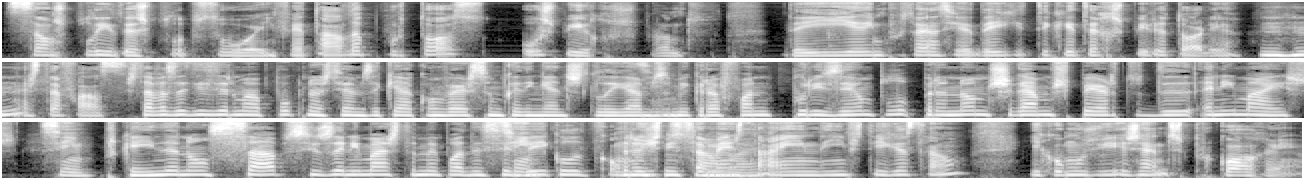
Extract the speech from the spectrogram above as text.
são expelidas pela pessoa infectada por tosse ou espirros. Pronto. Daí a importância da etiqueta respiratória Uhum. nesta fase. Estavas a dizer-me há pouco, nós tivemos aqui a conversa um bocadinho antes de ligarmos o microfone, por exemplo, para não nos chegarmos perto de animais. Sim. Porque ainda não se sabe se os animais também podem ser Sim, veículo de como transmissão. também é? está ainda em investigação e como os viajantes percorrem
